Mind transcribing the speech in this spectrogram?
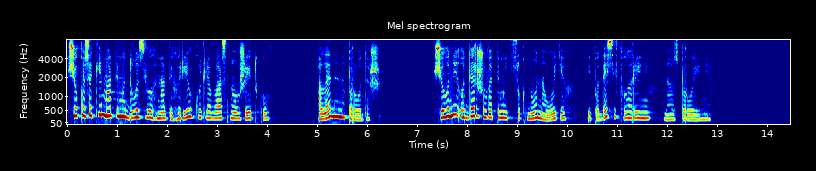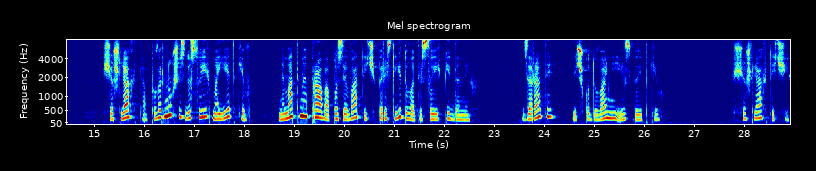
що козаки матимуть дозвіл гнати горілку для власного вжитку, але не на продаж, що вони одержуватимуть сукно на одяг і по 10 флоринів на озброєння. Що шляхта, повернувшись до своїх маєтків, не матиме права позивати чи переслідувати своїх підданих заради відшкодування їх збитків, що шляхтичі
